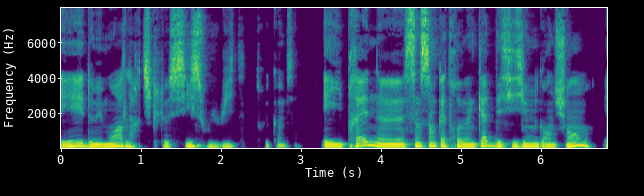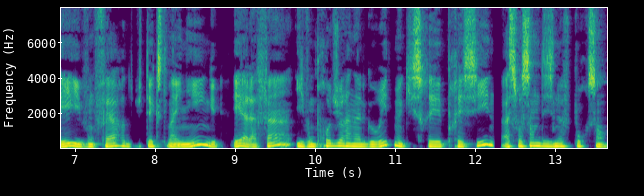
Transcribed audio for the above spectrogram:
et de mémoire de l'article 6 ou 8, truc comme ça et ils prennent 584 euh, décisions de grande chambre et ils vont faire du text mining et à la fin ils vont produire un algorithme qui serait précis à 79%.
